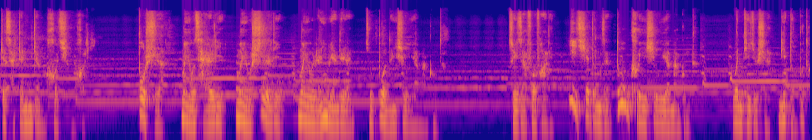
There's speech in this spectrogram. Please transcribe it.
这才真正合情合理。不是没有财力、没有势力、没有人缘的人就不能修圆满功德。所以在佛法里，一切众生都可以修圆满功德。问题就是你懂不懂，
